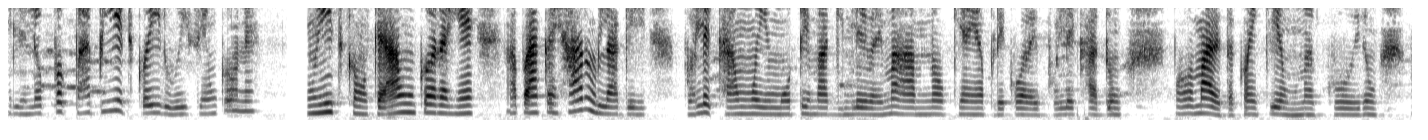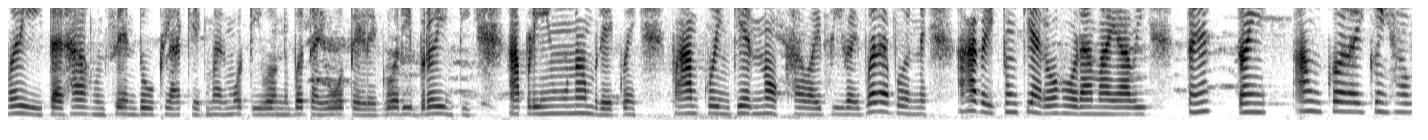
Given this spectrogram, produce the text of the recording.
એટલે લગભગ ભાભીએ જ કર્યું હોય છે એમ કહું ને. હું એ જ કહું કે આવું કરાય હે. આ કંઈ સારું લાગે. ભલે ખાવું હોય મોઢે માગીને લેવાયમાં આમ ન ક્યાંય આપણે કરાય, ભલે ખાધું. પણ મારે તો કંઈ કેવું નથી કોયરું વળી તાર હા હું સેન દુઃખ લાગે કે મારી મોટી વહુને બધા ઓતેડે, ગરીબ રહી હતી આપણે એવું નમરે કોઈ. પણ આમ કોઈને ઘેર ન ખાવાય, પીવાય, બરાબર ને? આ રહી તું ક્યાં રહોડામાં આવી? તે તઈ આવું કરાય કંઈ હાવ?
